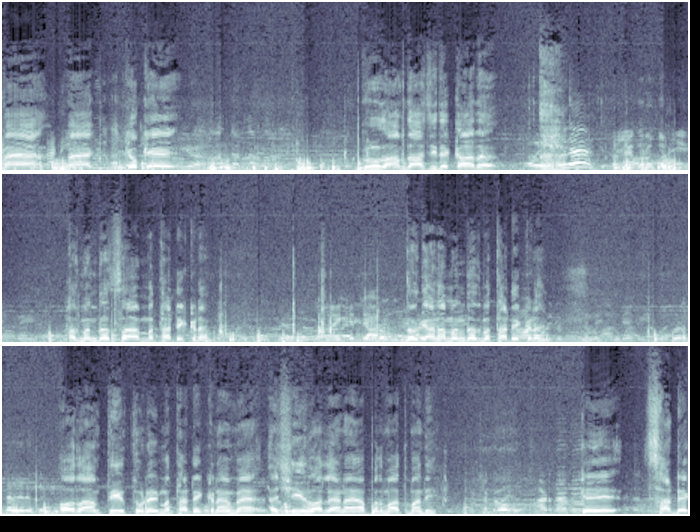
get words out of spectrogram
ਮੈਂ ਮੈਂ ਕਿਉਂਕਿ ਗੁਰੂ ਰਾਮਦਾਸ ਜੀ ਦੇ ਘਰ ਹਰਮੰਦਰ ਸਾਹਿਬ ਮੱਥਾ ਟੇਕਣਾ। ਦੁਰਗਿਆਨਾ ਮੰਦਿਰ ਮੱਥਾ ਟੇਕਣਾ। ਔਰ ਰਾਮ ਤੀਰਥ ਥੋੜੇ ਮੱਥਾ ਟੇਕਣਾ। ਮੈਂ ਆਸ਼ੀਰਵਾਦ ਲੈਣ ਆਇਆ ਪਰਮਾਤਮਾ ਦੀ ਕਿ ਸਾਡੇ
